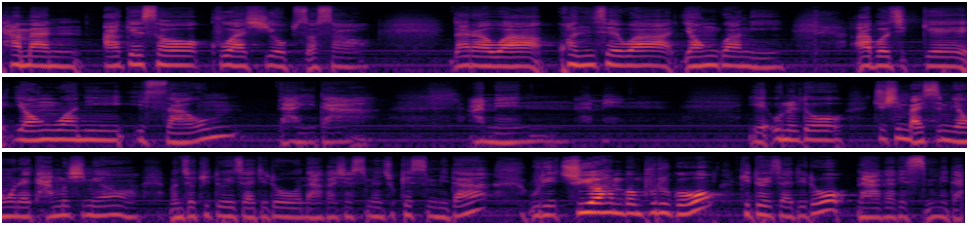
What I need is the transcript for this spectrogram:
다만 악에서 구하시옵소서. 나라와 권세와 영광이 아버지께 영원히 있사옵나이다. 아멘 예 오늘도 주신 말씀 영혼에 담으시며 먼저 기도의 자리로 나가셨으면 좋겠습니다. 우리 주여 한번 부르고 기도의 자리로 나아가겠습니다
